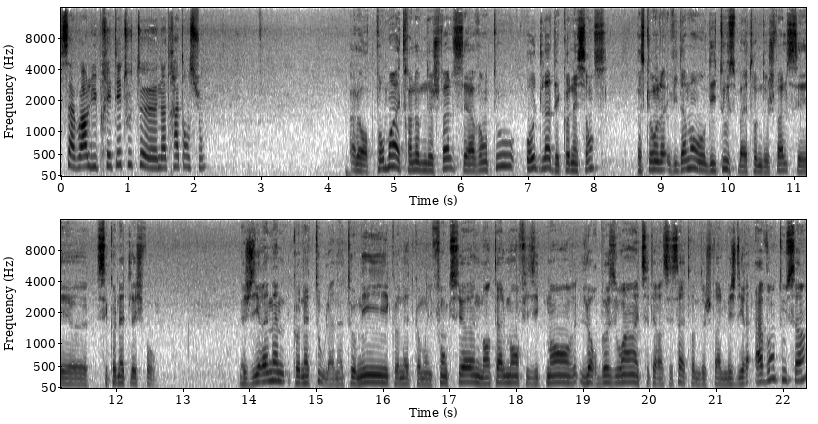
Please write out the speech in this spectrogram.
savoir lui prêter toute euh, notre attention? Alors, pour moi, être un homme de cheval, c'est avant tout au-delà des connaissances. Parce qu'évidemment, on dit tous, bah, être homme de cheval, euh, c'est connaître les chevaux. Mais je dirais même connaître tout, l'anatomie, connaître comment ils fonctionnent, mentalement, physiquement, leurs besoins, etc. C'est ça, être homme de cheval. Mais je dirais, avant tout ça,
